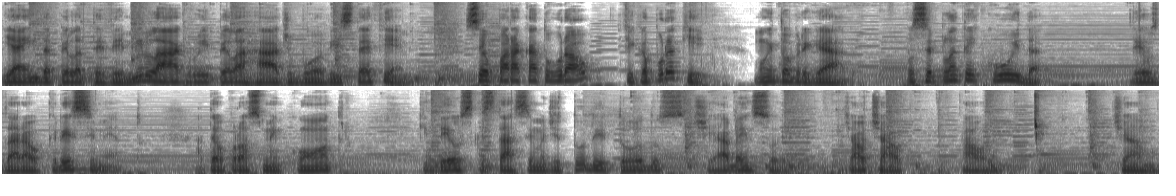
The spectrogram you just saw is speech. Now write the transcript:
e ainda pela TV Milagro e pela Rádio Boa Vista FM. Seu Paracato Rural fica por aqui. Muito obrigado. Você planta e cuida. Deus dará o crescimento. Até o próximo encontro. Que Deus, que está acima de tudo e todos, te abençoe. Tchau, tchau. Paula, te amo.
